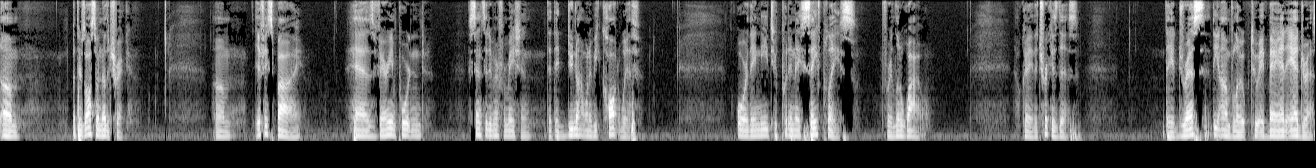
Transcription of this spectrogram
Um, but there's also another trick. Um, if a spy has very important, sensitive information that they do not want to be caught with, or they need to put in a safe place, for a little while. Okay, the trick is this they address the envelope to a bad address,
